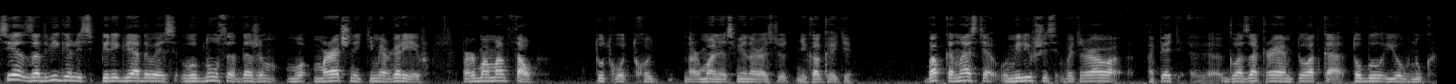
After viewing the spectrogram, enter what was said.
Все задвигались, переглядываясь, улыбнулся даже мрачный Тимир Гореев. Пробормотал. Тут хоть, хоть нормальная смена растет, не как эти. Бабка Настя, умилившись, вытирала опять э, глаза краем пилотка. То был ее внук.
